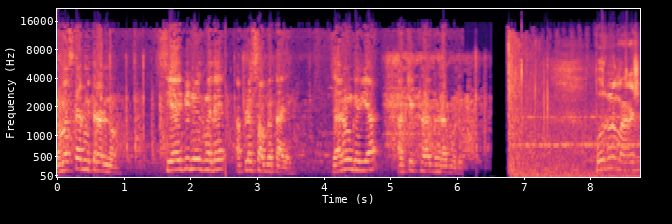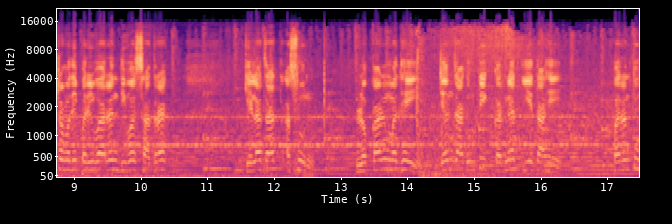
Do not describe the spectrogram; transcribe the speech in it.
नमस्कार मित्रांनो सीआयबी न्यूजमध्ये आपलं स्वागत आहे. जाणून घेऊया आजची ठळक घडामोडी. पूर्ण महाराष्ट्रामध्ये परिवारन दिवस साजरा केला जात असून लोकांमध्ये जनजागृती करण्यात येत आहे. परंतु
